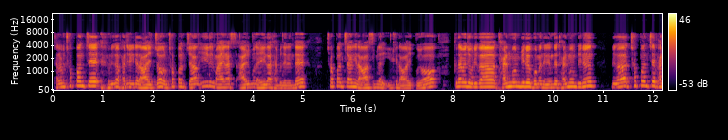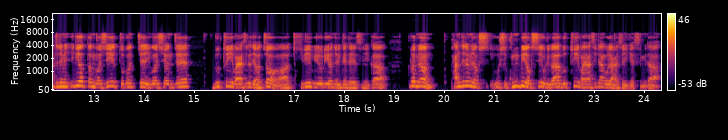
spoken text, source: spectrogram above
자, 그러면 첫 번째 우리가 반지름 길이 나와 있죠. 그럼 첫 번째 항 1 마이너스 R분의 A가 답이 되는데 첫 번째 항이 나왔습니다. 이렇게 나와 있고요. 그 다음에 이제 우리가 닮은 비를 보면 되겠는데 닮은 비는 우리가 첫 번째 반지름이 1이었던 것이 두 번째 이것이 현재 루트 2 마이너스 1 되었죠. 아, 길이 비율이 현재 이렇게 되어 있으니까 그러면 반지름 역시, 역시 궁비 역시 우리가 루트 2 마이너스 1이라는 걸 알 수 있겠습니다.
